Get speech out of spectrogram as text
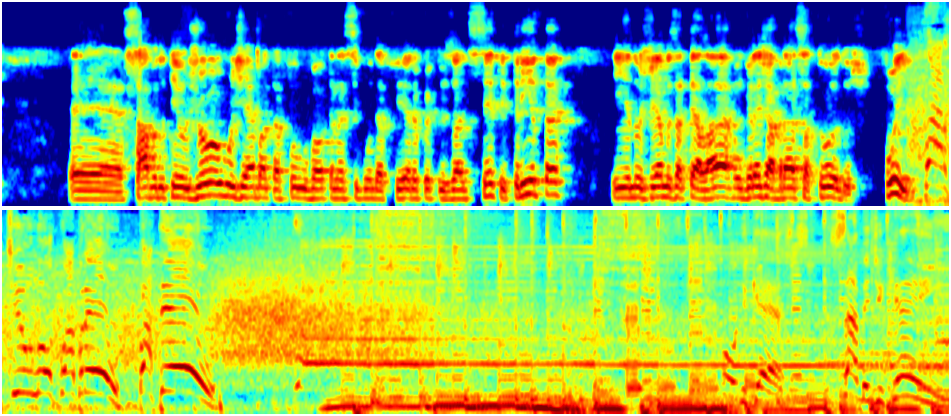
É, sábado tem o jogo, o GE Botafogo volta na segunda-feira com o episódio 130 e nos vemos até lá. Um grande abraço a todos. Fui! Partiu, louco, Abreu! Bateu! Sabe de quem?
